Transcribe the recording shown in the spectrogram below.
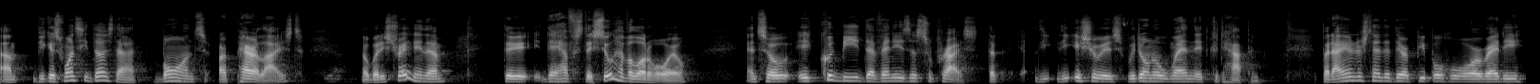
Um, because once he does that, bonds are paralyzed. Yeah. Nobody's trading them. They they have they still have a lot of oil, and so it could be that Veni is a surprise. The, the the issue is we don't know when it could happen, but I understand that there are people who are already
